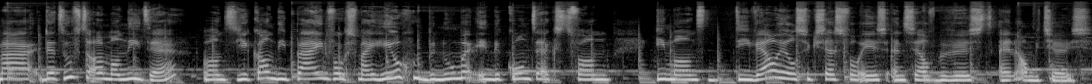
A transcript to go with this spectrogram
Maar dat hoeft allemaal niet, hè? Want je kan die pijn volgens mij heel goed benoemen in de context van iemand die wel heel succesvol is en zelfbewust en ambitieus.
